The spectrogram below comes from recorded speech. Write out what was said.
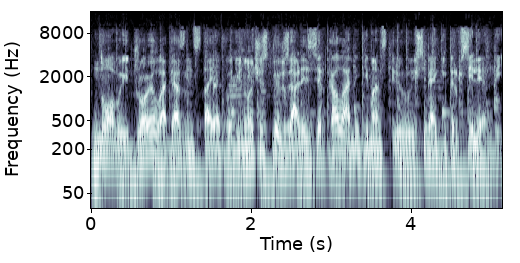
новый Джоэл обязан стоять в одиночестве в зале с зеркалами, демонстрируя себя гипервселенной.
